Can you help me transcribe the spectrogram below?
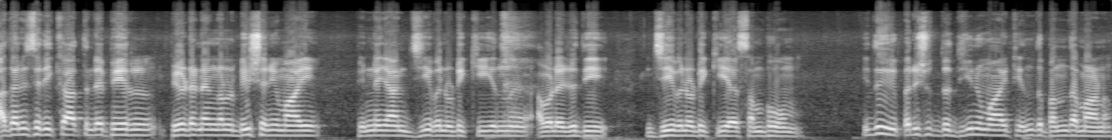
അതനുസരിക്കാത്തതിന്റെ പേരിൽ പീഡനങ്ങൾ ഭീഷണിയുമായി. പിന്നെ ഞാൻ ജീവനൊടുക്കി എന്ന് അവൾ എഴുതി ജീവനൊടുക്കിയ സംഭവം. ഇത് പരിശുദ്ധ ദീനുമായിട്ട് എന്ത് ബന്ധമാണ്?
